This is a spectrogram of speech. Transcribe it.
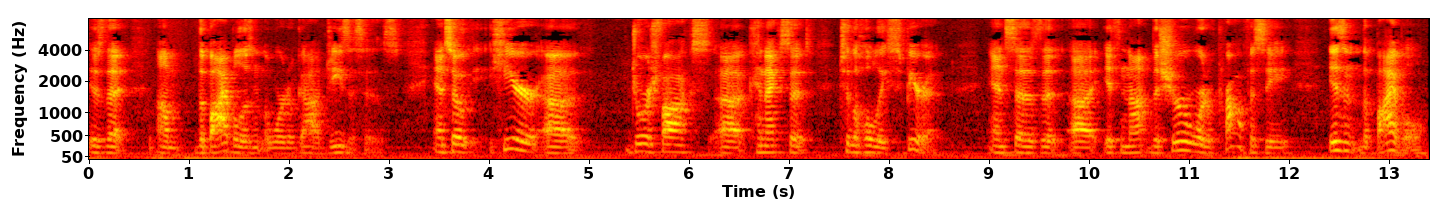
is that um, the Bible isn't the Word of God, Jesus is, and so here uh, George Fox uh, connects it to the Holy Spirit and says that uh, it's not the sure word of prophecy isn't the Bible,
